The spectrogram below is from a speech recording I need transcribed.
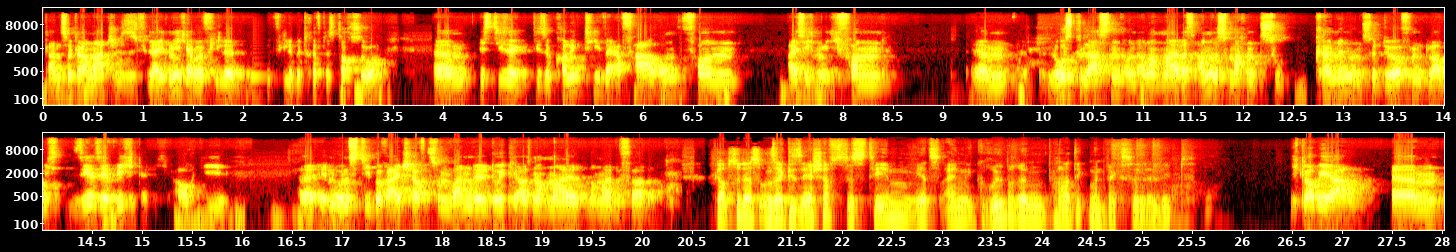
ganz so dramatisch ist es vielleicht nicht, aber viele, viele betrifft es doch so ähm, ist diese, diese kollektive Erfahrung von, weiß ich nicht, von ähm, loszulassen und auch nochmal was anderes machen zu können und zu dürfen, glaube ich, sehr, sehr wichtig. Auch die äh, in uns die Bereitschaft zum Wandel durchaus nochmal noch mal befördert. Glaubst du, dass unser Gesellschaftssystem jetzt einen gröberen Paradigmenwechsel erlebt? Ich glaube ja. Ähm,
